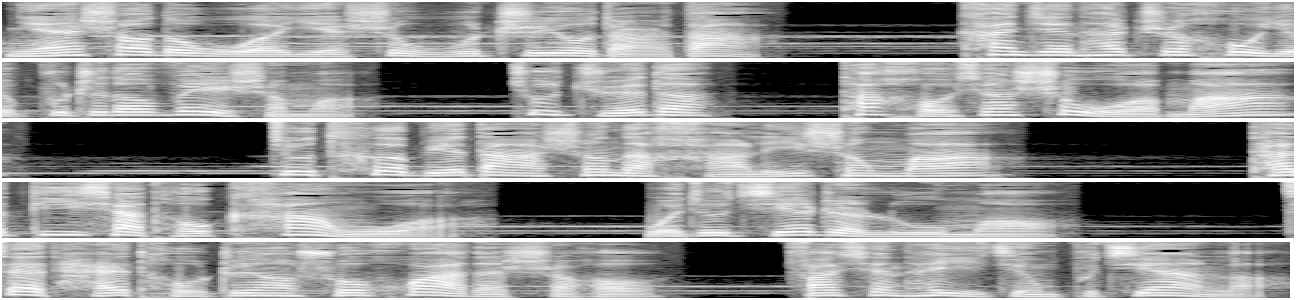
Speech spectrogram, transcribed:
年少的我也是无知又胆大，看见他之后也不知道为什么，就觉得他好像是我妈，就特别大声的喊了一声妈。他低下头看我，我就接着撸猫，再抬头正要说话的时候，发现他已经不见了。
